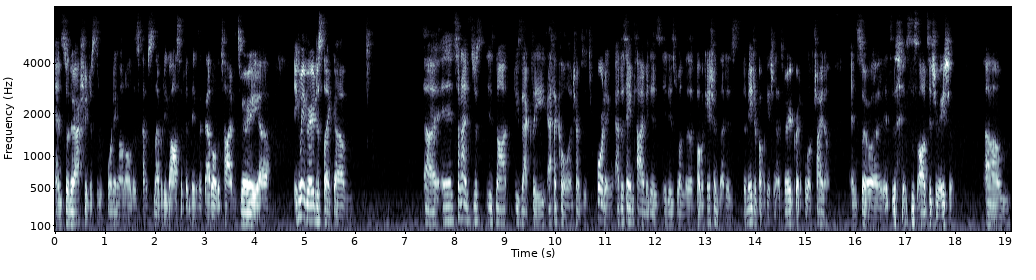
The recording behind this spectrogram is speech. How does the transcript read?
and so they're actually just reporting on all this kind of celebrity gossip and things like that all the time. It's very, uh, it can be very just like. Um, uh, it sometimes just is not exactly ethical in terms of its reporting. At the same time, it is it is one of the publications that is the major publication that's very critical of China, and so uh, it's it's this odd situation. Um,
